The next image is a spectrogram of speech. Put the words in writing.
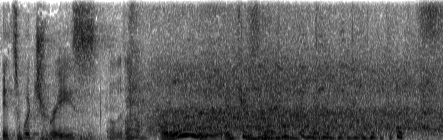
it's Watrice. Oh, Ooh, interesting.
